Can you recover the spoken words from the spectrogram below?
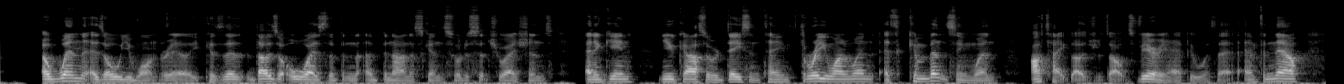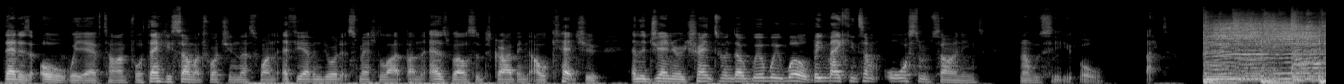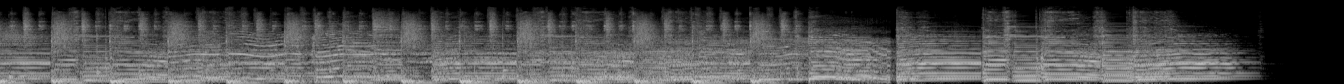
a win is all you want, really, because those are always the uh, banana skin sort of situations. And again, Newcastle are a decent team. 3 1 win. It's a convincing win. I'll take those results. Very happy with it. And for now, that is all we have time for. Thank you so much for watching this one. If you have enjoyed it, smash the like button as well as subscribing. I will catch you in the January transfer window where we will be making some awesome signings. And I will see you all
